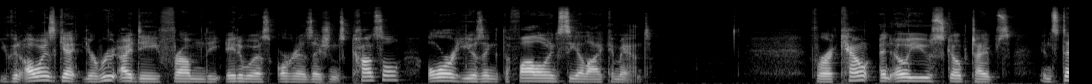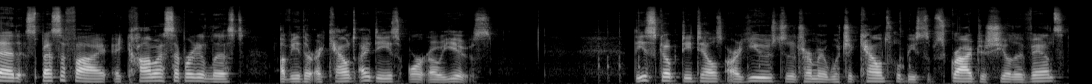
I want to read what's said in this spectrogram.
You can always get your root ID from the AWS Organizations console or using the following CLI command. For account and OU scope types, instead specify a comma separated list of either account IDs or OUs. These scope details are used to determine which accounts will be subscribed to Shield Advanced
